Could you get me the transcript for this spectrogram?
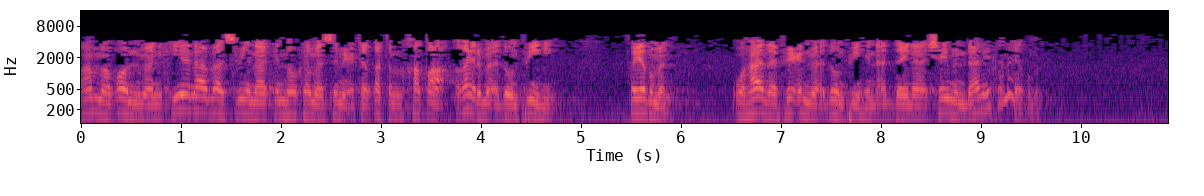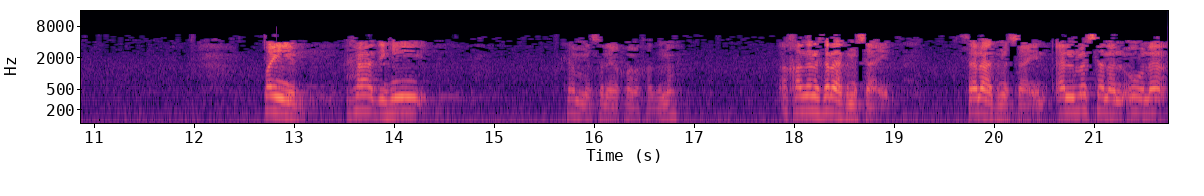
وأما قول المالكية لا بأس به لكنه كما سمعت قتل الخطأ غير مأذون فيه فيضمن. وهذا فعل مأذون فيه إن أدى إلى شيء من ذلك لا يضمن. طيب هذه كم مسألة يا أخوان أخذنا؟ أخذنا ثلاث مسائل. ثلاث مسائل. المسألة الأولى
